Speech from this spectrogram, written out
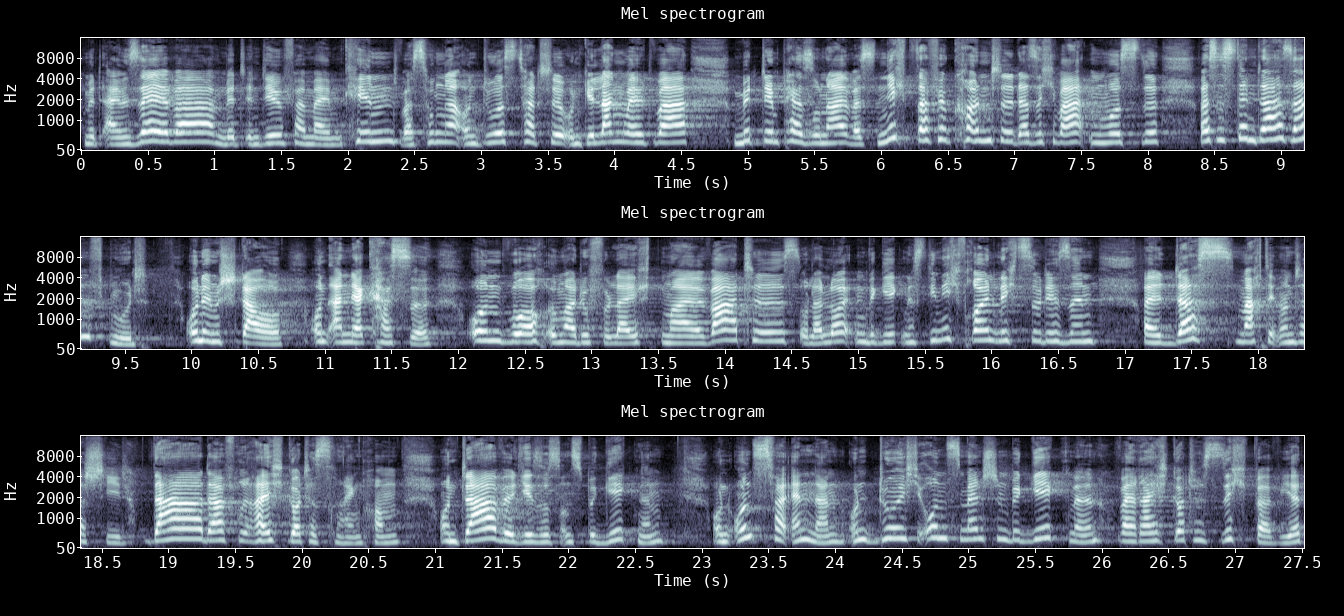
mit einem selber, mit in dem Fall meinem Kind, was Hunger und Durst hatte und gelangweilt war, mit dem Personal, was nichts dafür konnte, dass ich warten musste? Was ist denn da Sanftmut? Und im Stau und an der Kasse und wo auch immer du vielleicht mal wartest oder Leuten begegnest, die nicht freundlich zu dir sind, weil das macht den Unterschied. Da darf Reich Gottes reinkommen und da will Jesus uns begegnen und uns verändern und durch uns Menschen begegnen, weil Reich Gottes sichtbar wird,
